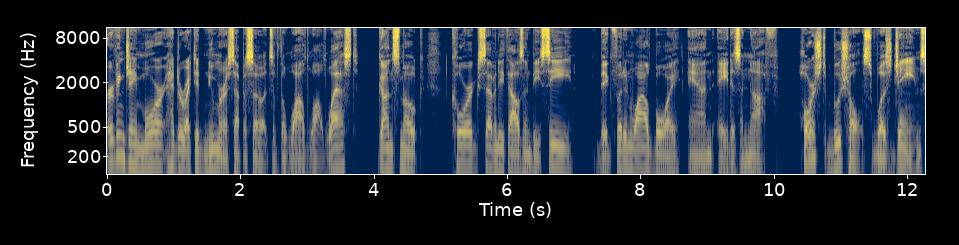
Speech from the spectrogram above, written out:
Irving J. Moore had directed numerous episodes of The Wild Wild West, Gunsmoke, Korg 70,000 BC, Bigfoot and Wild Boy, and Eight is Enough. Horst Buchholz was James,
